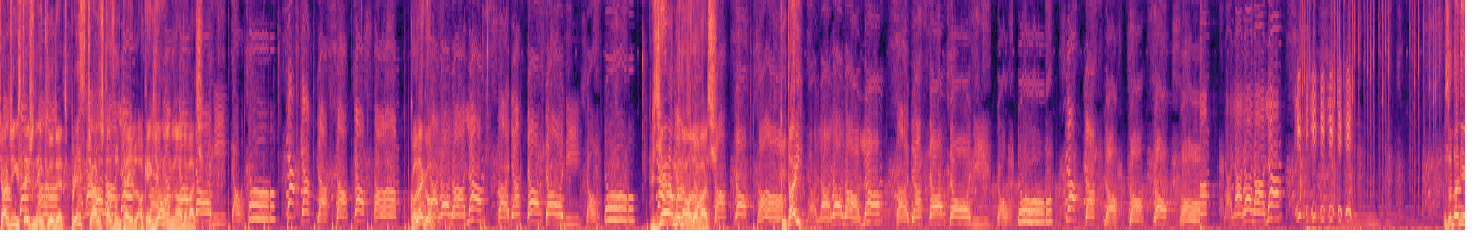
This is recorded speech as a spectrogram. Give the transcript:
Charging station included. Please charge Tattletale. Okej, gdzie mam go naładować? Kolego, gdzie mam go naładować? Tutaj? Zadanie,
